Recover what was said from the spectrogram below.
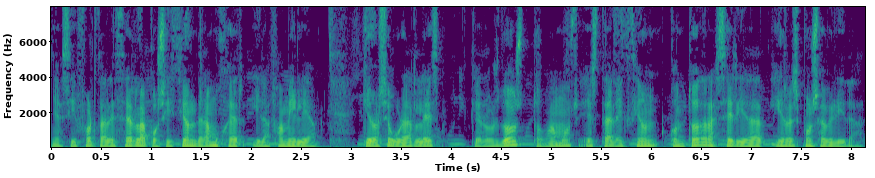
y así fortalecer la posición de la mujer y la familia. Quiero asegurarles que los dos tomamos esta elección con toda la seriedad y responsabilidad.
